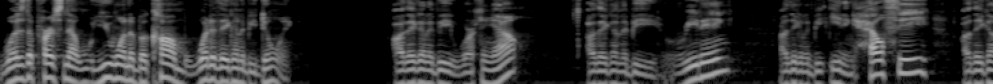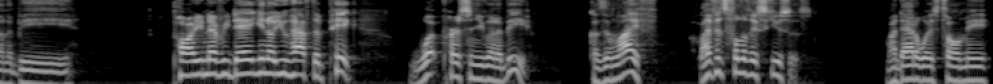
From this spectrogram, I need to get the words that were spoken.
What is the person that you want to become? What are they going to be doing? Are they going to be working out? Are they going to be reading? Are they going to be eating healthy? Are they going to be partying every day? You know, you have to pick what person you're going to be. Because in life, life is full of excuses. My dad always told me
